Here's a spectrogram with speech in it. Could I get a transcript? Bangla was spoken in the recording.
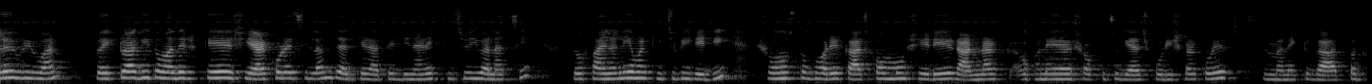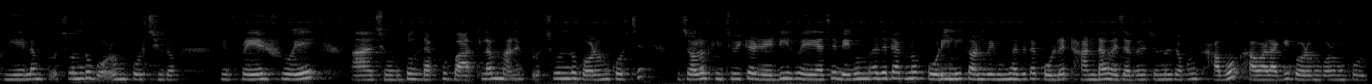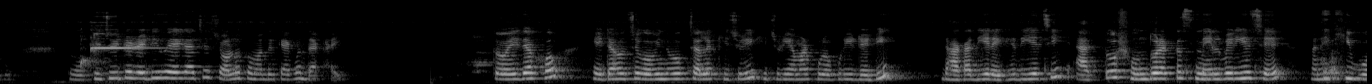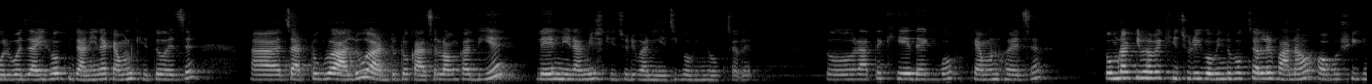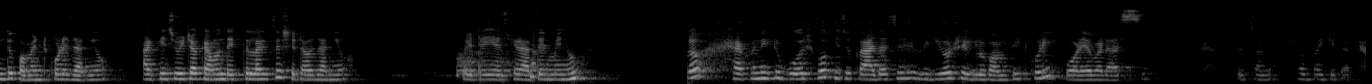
হ্যালো এভরিওয়ান তো একটু আগেই তোমাদেরকে শেয়ার করেছিলাম যে আজকে রাতের ডিনারে খিচুড়ি বানাচ্ছি। তো ফাইনালি আমার খিচুড়ি রেডি সমস্ত ঘরের কাজকর্ম সেরে, রান্নার ওখানে সব কিছু গ্যাস পরিষ্কার করে মানে একটু গা হাত পা ধুয়ে এলাম। প্রচণ্ড গরম করছিল ফ্রেশ হয়ে চুল টুল দেখো বাতলাম মানে প্রচণ্ড গরম করছে। তো চলো খিচুড়িটা রেডি হয়ে গেছে। বেগুন ভাজাটা এখনও করিনি, কারণ বেগুন ভাজাটা করলে ঠান্ডা হয়ে যাবে, ওই জন্য যখন খাব, খাওয়ার আগে গরম গরম করব। তো খিচুড়িটা রেডি হয়ে গেছে, চলো তোমাদেরকে একবার দেখাই। তো এই দেখো, এটা হচ্ছে গোবিন্দভোগ চালের খিচুড়ি। খিচুড়ি আমার পুরোপুরি রেডি ঢাকা দিয়ে রেখে দিয়েছি। এত সুন্দর একটা স্মেল বেরিয়েছে মানে কি বলব, যাই হোক, জানি না কেমন খেতে হয়েছে। চার টুকরো আলু আর দুটো কাঁচা লঙ্কা দিয়ে প্লেন নিরামিষ খিচুড়ি বানিয়েছি গোবিন্দভোগ চালের। তো রাতে খেয়ে দেখব কেমন হয়েছে। তোমরা কীভাবে খিচুড়ি গোবিন্দভোগ চালের বানাও অবশ্যই কিন্তু কমেন্ট করে জানিও। আর খিচুড়িটা কেমন দেখতে লাগছে সেটাও জানিও। তো এটাই আজকে রাতের মেনু চলো, এখন একটু বসবো, কিছু কাজ আছে ভিডিওর সেগুলো কমপ্লিট করি, পরে আবার আসছি। তো চলো, সবাইকে টাটা।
